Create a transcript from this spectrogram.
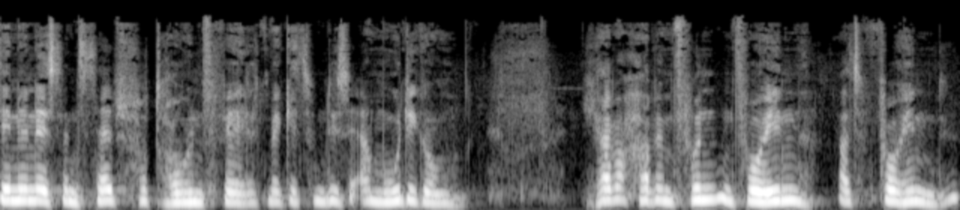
denen es ein Selbstvertrauen fehlt. Mir geht es um diese Ermutigung. Ich habe, habe empfunden vorhin, also vorhin,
